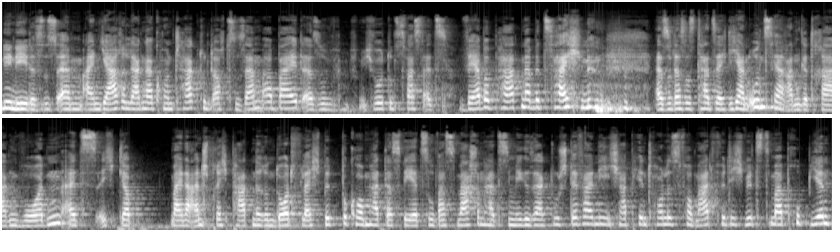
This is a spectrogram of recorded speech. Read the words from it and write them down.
Nee, nee, das ist ähm, ein jahrelanger Kontakt und auch Zusammenarbeit. Also ich würde uns fast als Werbepartner bezeichnen. Also das ist tatsächlich an uns herangetragen worden. Als ich glaube, meine Ansprechpartnerin dort vielleicht mitbekommen hat, dass wir jetzt sowas machen, hat sie mir gesagt, du Stefanie, ich habe hier ein tolles Format für dich, willst du mal probieren?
